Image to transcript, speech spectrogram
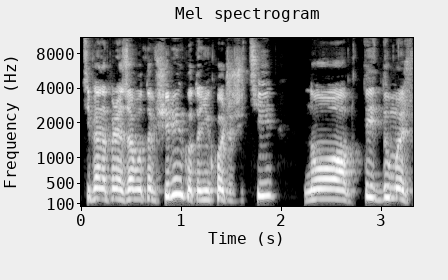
тебя, например, зовут на вечеринку, ты не хочешь идти, но ты думаешь,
